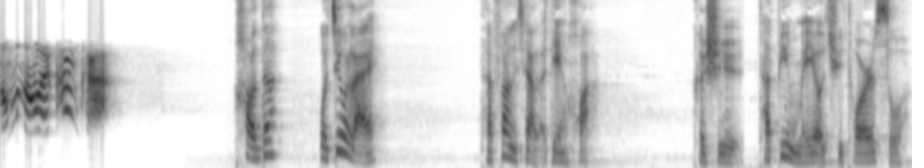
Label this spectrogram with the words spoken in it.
能不能来看看？”“好的，我就来。”他放下了电话。可是他并没有去托儿所，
